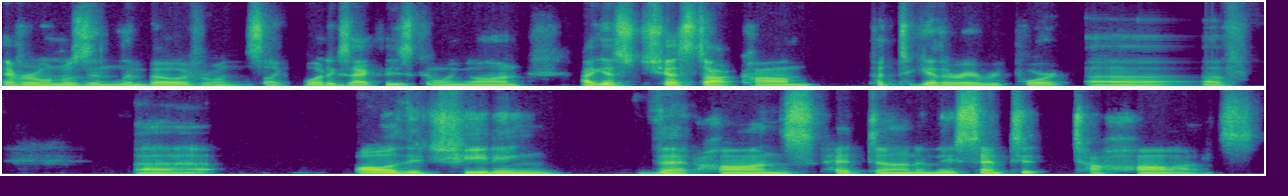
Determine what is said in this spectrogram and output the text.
everyone was in limbo. Everyone's like, what exactly is going on? I guess chess.com put together a report of uh, all of the cheating that Hans had done, and they sent it to Hans.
